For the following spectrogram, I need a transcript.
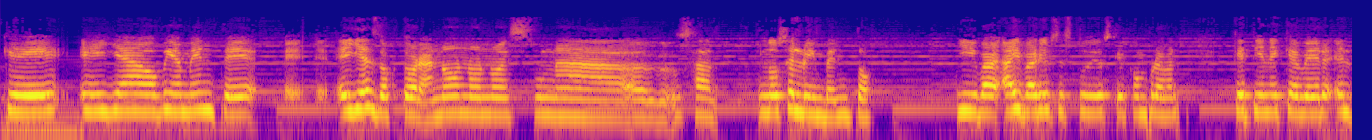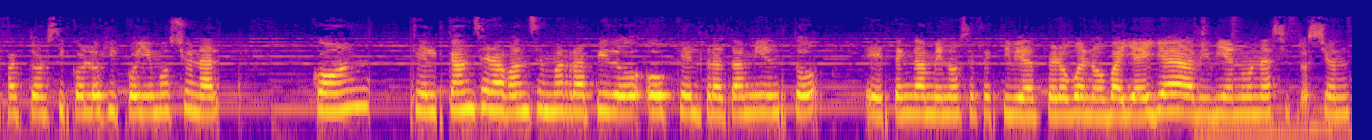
que ella obviamente, eh, ella es doctora, no, no, no es una, o sea, no se lo inventó. Y hay varios estudios que comprueban que tiene que ver el factor psicológico y emocional con que el cáncer avance más rápido o que el tratamiento eh, tenga menos efectividad. Pero bueno, vaya, ella vivía en una situación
